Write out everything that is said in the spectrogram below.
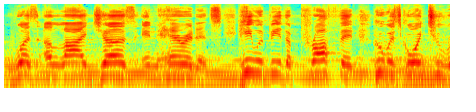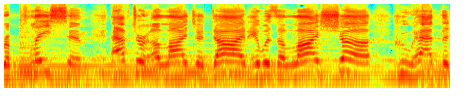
was Elijah's inheritance. He would be the prophet who was going to replace him after Elijah died. It was Elisha who had the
